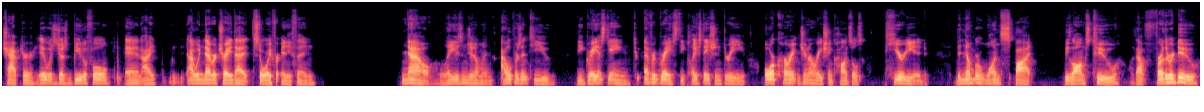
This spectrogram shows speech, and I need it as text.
chapter. It was just beautiful and I I would never trade that story for anything. Now, ladies and gentlemen, I will present to you the greatest game to ever grace the PlayStation 3 or current generation consoles, period. The number one spot belongs to, without further ado,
